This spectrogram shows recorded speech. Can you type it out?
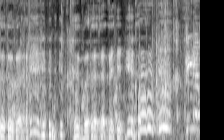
Up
